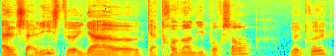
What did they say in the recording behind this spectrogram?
Elle, sa liste, il y a euh, 90% de trucs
